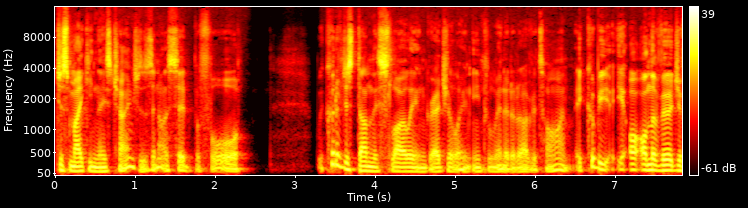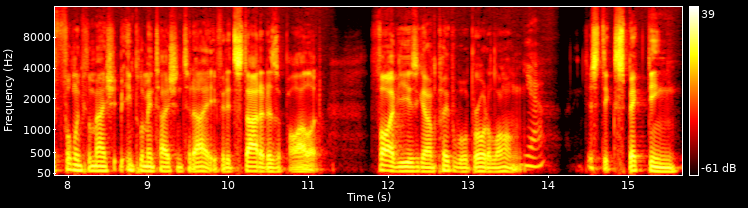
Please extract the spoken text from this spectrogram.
just making these changes. And I said before, we could have just done this slowly and gradually and implemented it over time. It could be on the verge of full implementation, today if it had started as a pilot five years ago and people were brought along. Yeah. Just expecting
